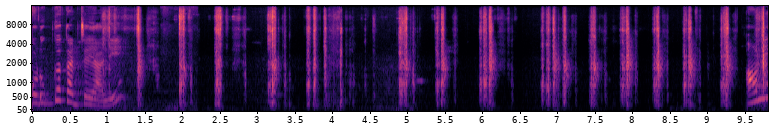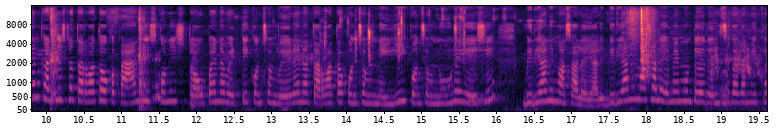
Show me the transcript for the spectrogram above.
పొడుగ్గా కట్ చేయాలి. ఆనియన్ కట్ చేసిన తర్వాత ఒక ప్యాన్ తీసుకొని స్టవ్ పైన పెట్టి కొంచెం వేడైన తర్వాత కొంచెం నెయ్యి కొంచెం నూనె వేసి బిర్యానీ మసాలా వేయాలి. బిర్యానీ మసాలా ఏమేమి ఉంటాయో తెలుసు కదా మీకు?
